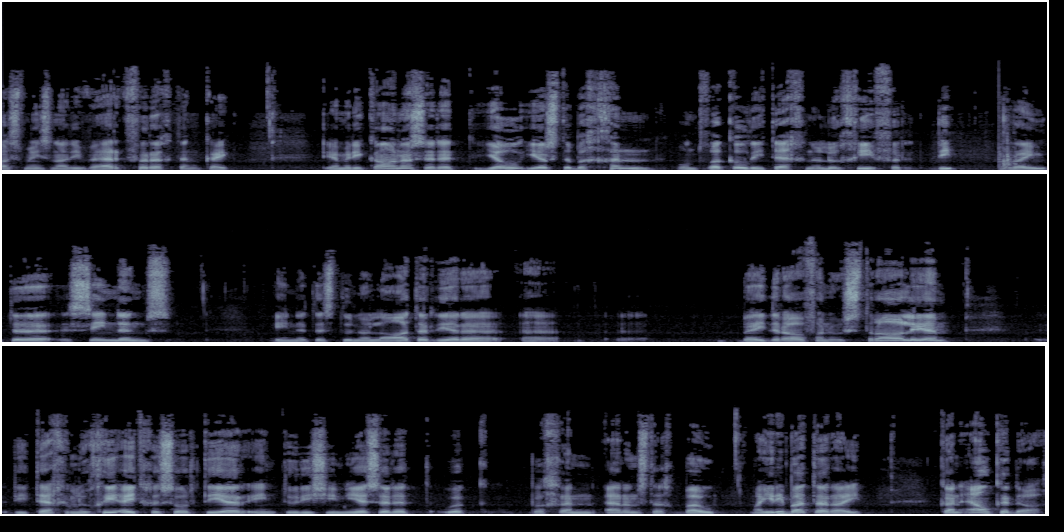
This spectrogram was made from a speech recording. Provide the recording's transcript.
as mens na die werkverrigting kyk. Die Amerikaners het dit heel eerste begin ontwikkel die tegnologie vir diep ruimte sendings en dit is toe nou later deur 'n bydra van Australië die tegnologie uitgesorteer en toe die Chinese dit ook begin ernstig bou. Maar hierdie battery kan elke dag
